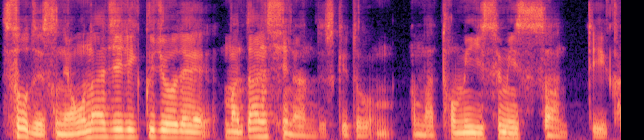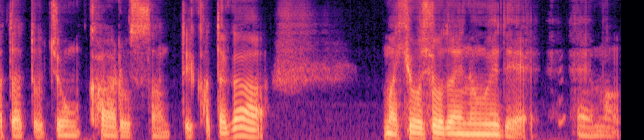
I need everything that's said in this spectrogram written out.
そうですね。同じ陸上で、まあ男子なんですけど、まあトミー・スミスさんっていう方とジョン・カーロスさんっていう方が、まあ表彰台の上で、えー、まあ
